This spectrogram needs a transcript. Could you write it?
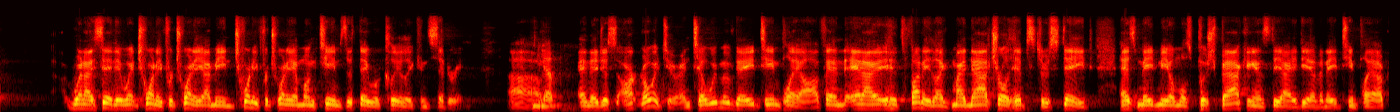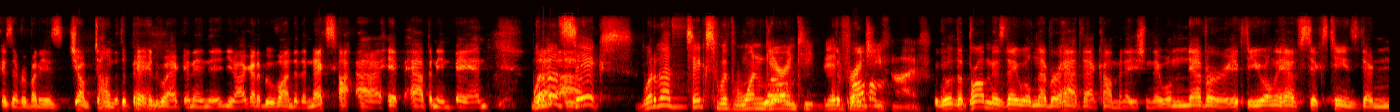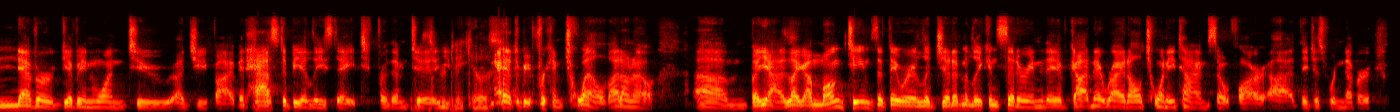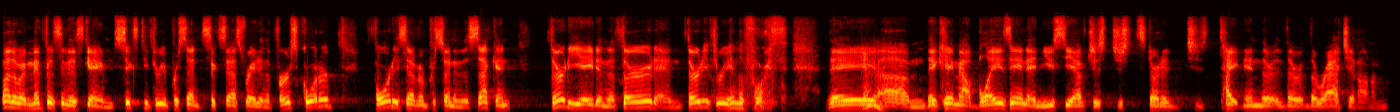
when I say they went 20 for 20, I mean 20 for 20 among teams that they were clearly considering. Um, yep. And they just aren't going to until we move to 18 playoff. And and I, it's funny, like my natural hipster state has made me almost push back against the idea of an 18 playoff because everybody has jumped onto the bandwagon, and you know I got to move on to the next uh, hip happening band. What but, about uh, six? What about six with one well, guaranteed bid for problem, a G5? The problem is they will never have that combination. They will never. If you only have 16s, they're never giving one to a G5. It has to be at least eight for them to. It's ridiculous. It have to be freaking 12. I don't know. Um, but yeah, like among teams that they were legitimately considering, they have gotten it right all 20 times so far. Uh, they just were never, by the way, Memphis in this game, 63% success rate in the first quarter, 47% in the second, 38 in the third and 33 in the fourth. They yeah. um, they came out blazing, and UCF just just started just tightening the the, the ratchet on them.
